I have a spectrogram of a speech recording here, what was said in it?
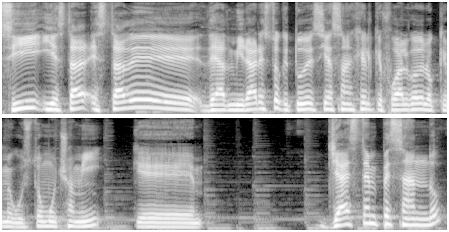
Sí, y está, está de, de admirar esto que tú decías, Ángel, que fue algo de lo que me gustó mucho a mí, que ya está empezando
